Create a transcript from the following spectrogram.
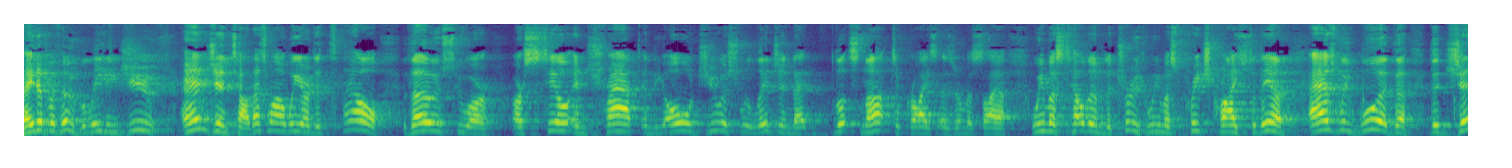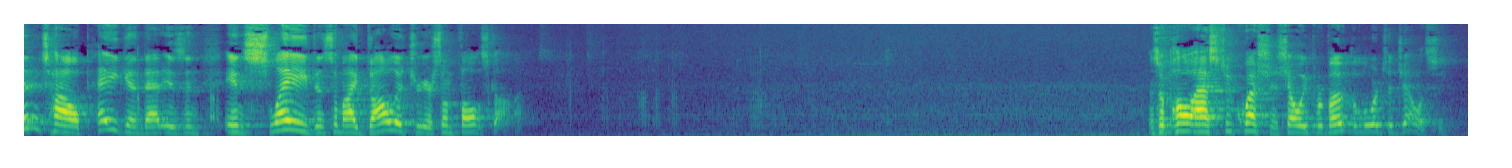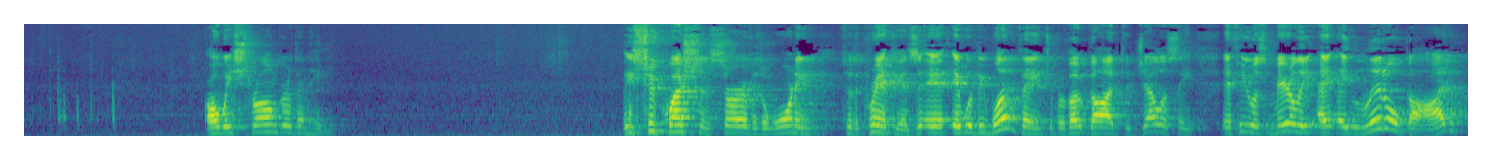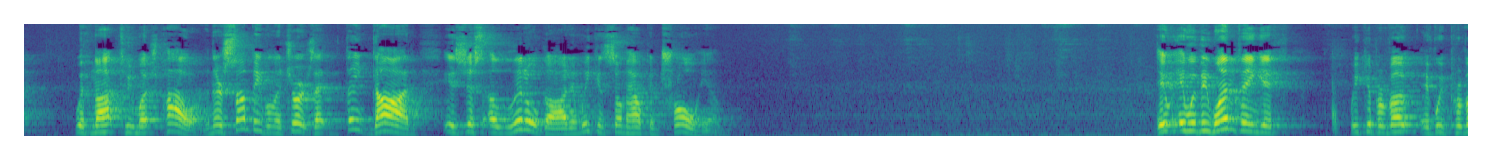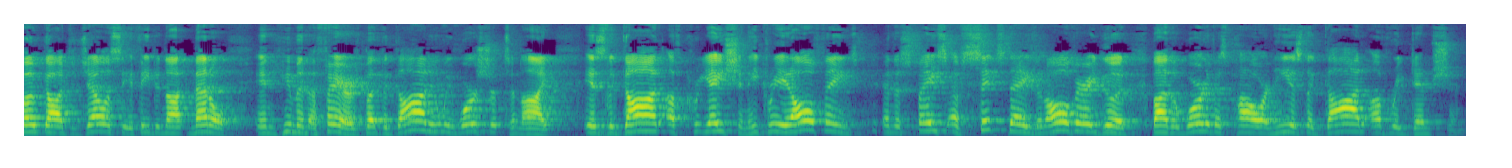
Made up of who? Believing Jew and Gentile. That's why we are to tell those who are, are still entrapped in the old Jewish religion that looks not to Christ as their Messiah. We must tell them the truth. We must preach Christ to them as we would the, the Gentile pagan that is in, enslaved in some idolatry or some false God. And so Paul asks two questions Shall we provoke the Lord to jealousy? Are we stronger than He? These two questions serve as a warning to the Corinthians. It, it would be one thing to provoke God to jealousy if He was merely a, a little God with not too much power. And there's some people in the church that think God is just a little God and we can somehow control Him. It, it would be one thing if we could provoke, if we provoke God to jealousy, if He did not meddle in human affairs. But the God whom we worship tonight is the God of creation. He created all things in the space of six days, and all very good by the word of His power, and He is the God of redemption.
